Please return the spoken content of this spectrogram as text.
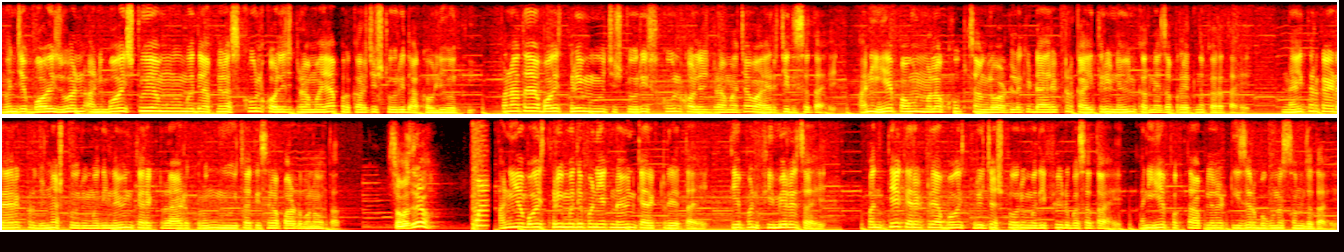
म्हणजे बॉईज वन आणि बॉईज टू या मूवीमध्ये आपल्याला स्कूल कॉलेज ड्रामा या प्रकारची स्टोरी दाखवली होती. पण आता या बॉईज थ्री मूवीची स्टोरी स्कूल कॉलेज ड्रामाच्या बाहेरची दिसत आहे. आणि हे पाहून मला खूप चांगलं वाटलं की डायरेक्टर काहीतरी नवीन करण्याचा प्रयत्न करत आहे. नाहीतर काही डायरेक्टर जुन्या स्टोरीमध्ये नवीन कॅरेक्टर ऍड करून मूवीचा तिसरा पार्ट बनवतात. हो आणि या बॉईज थ्रीमध्ये पण एक नवीन कॅरेक्टर येत आहे. ते पण फिमेलच आहे. पण ते कॅरेक्टर या बॉईज थ्रीच्या स्टोरीमध्ये फीड बसत आहे. आणि हे फक्त आपल्याला टीजर बघूनच समजत आहे.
